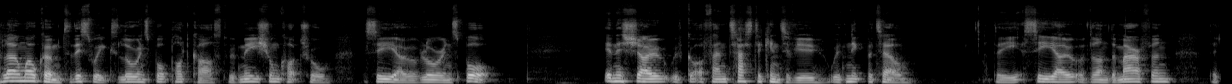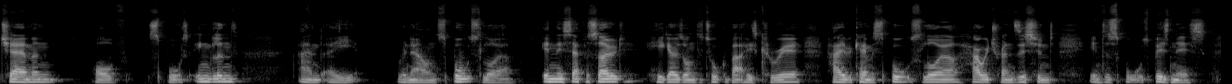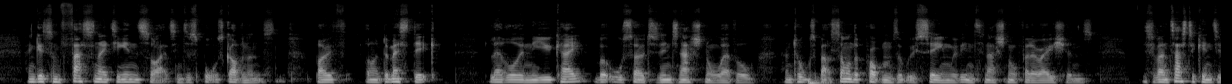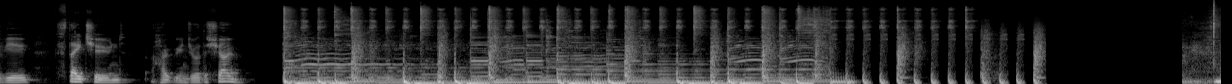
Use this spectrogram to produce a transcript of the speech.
Hello and welcome to this week's Law in Sport podcast with me, Sean Cottrell, the CEO of Law in Sport. In this show, we've got a fantastic interview with Nick Bitel, the CEO of the London Marathon, the chairman of Sports England, and a renowned sports lawyer. In this episode, he goes on to talk about his career, how he became a sports lawyer, how he transitioned into sports business, and gives some fascinating insights into sports governance, both on a domestic level in the UK, but also to an international level, and talks about some of the problems that we've seen with international federations. It's a fantastic interview. Stay tuned. I hope you enjoy the show.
